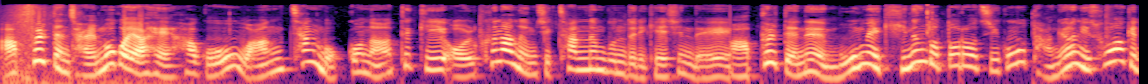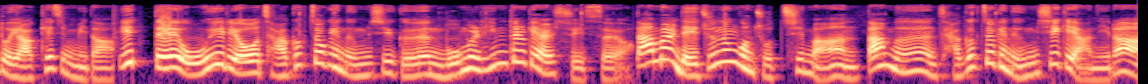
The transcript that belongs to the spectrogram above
아플 땐 잘 먹어야 해 하고 왕창 먹거나 특히 얼큰한 음식 찾는 분들이 계신데 아플 때는 몸의 기능도 떨어지고 당연히 소화기도 약해집니다. 이때 오히려 자극적인 음식은 몸을 힘들게 할 수 있어요. 땀을 내주는 건 좋지만 땀은 자극적인 음식이 아니라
